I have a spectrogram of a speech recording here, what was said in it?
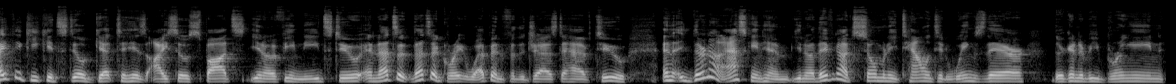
I think he could still get to his ISO spots, you know, if he needs to, and that's a that's a great weapon for the Jazz to have too. And they're not asking him, you know, they've got so many talented wings there. They're going to be bringing,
